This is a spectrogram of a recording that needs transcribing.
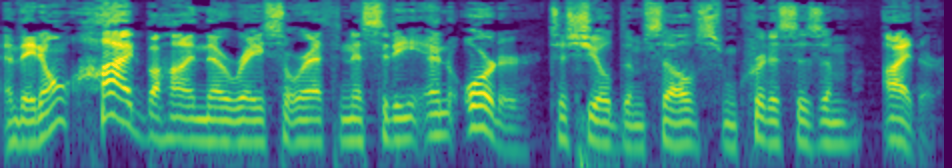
And they don't hide behind their race or ethnicity in order to shield themselves from criticism either.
